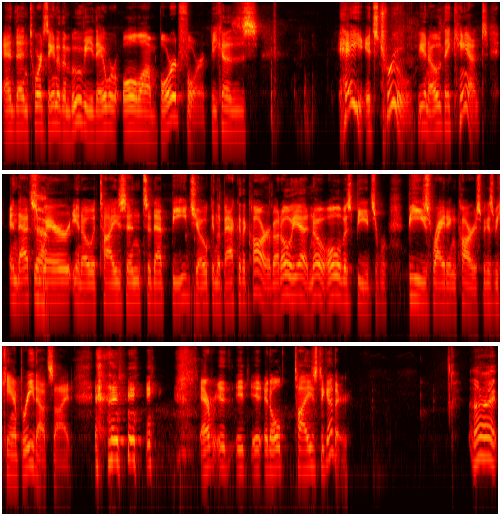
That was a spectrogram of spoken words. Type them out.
and then towards the end of the movie they were all on board for it because hey, it's true, you know, they can't. And that's Yeah. where, you know, it ties into that bee joke in the back of the car about, oh yeah, no, all of us bees bees ride in cars because we can't breathe outside. Every, it, it, it, it all ties together. All right.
